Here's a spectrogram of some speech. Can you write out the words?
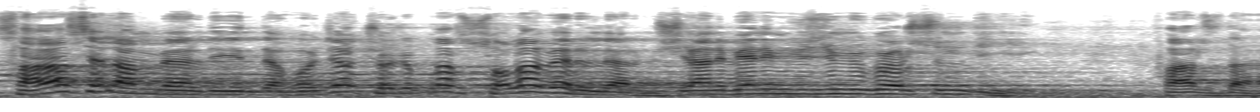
Sağa selam verdiğinde hoca çocuklar sola verirlermiş. Yani benim yüzümü görsün diye farzda.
